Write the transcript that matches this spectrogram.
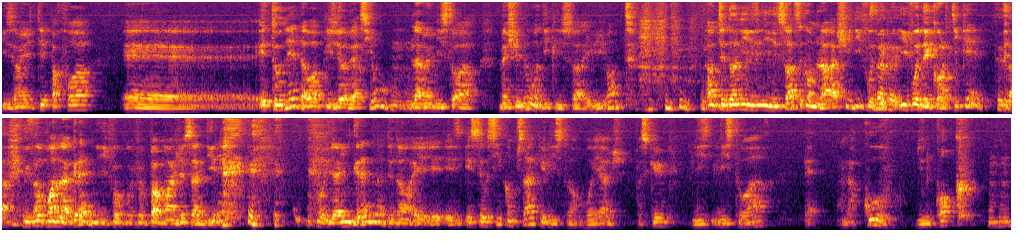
ils ont été parfois euh, étonnés d'avoir plusieurs versions de la même histoire. Mais chez nous, on dit que l'histoire est vivante. on te donne une histoire, c'est comme l'arachide, il faut, dé- il faut décortiquer. Ça. Il ça. faut prendre la graine, il ne faut, faut pas manger ça direct. Il, faut- il y a une graine là-dedans. Et, et- et- et c'est aussi comme ça que l'histoire voyage. Parce que l'hi- l'histoire, ben, on la couvre d'une coque. Mhm.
